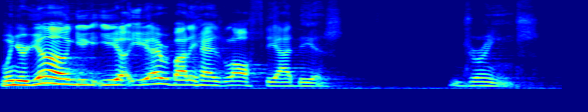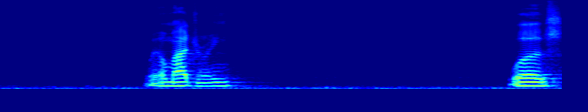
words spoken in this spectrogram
when you're young, you, you, you, everybody has lofty ideas dreams. Well, my dream was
